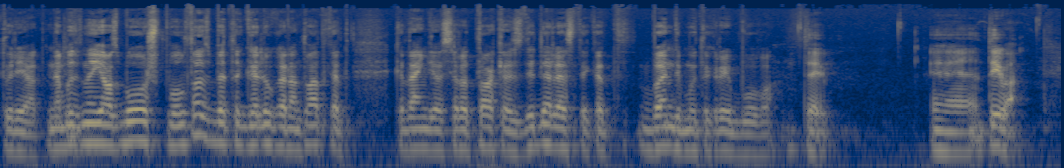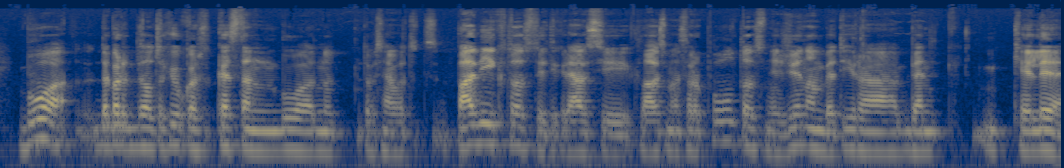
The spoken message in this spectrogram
turėjo. Nebūtinai jos buvo užpultos, bet galiu garantuoti, kad kadangi jos yra tokios didelės, tai kad bandymų tikrai buvo. Taip. E, tai va. Buvo, dabar dėl tokių, kas, ten buvo, nu, tausia, vat, paveiktos, tai tikriausiai klausimas yra pultos, nežinom, bet yra bent keli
